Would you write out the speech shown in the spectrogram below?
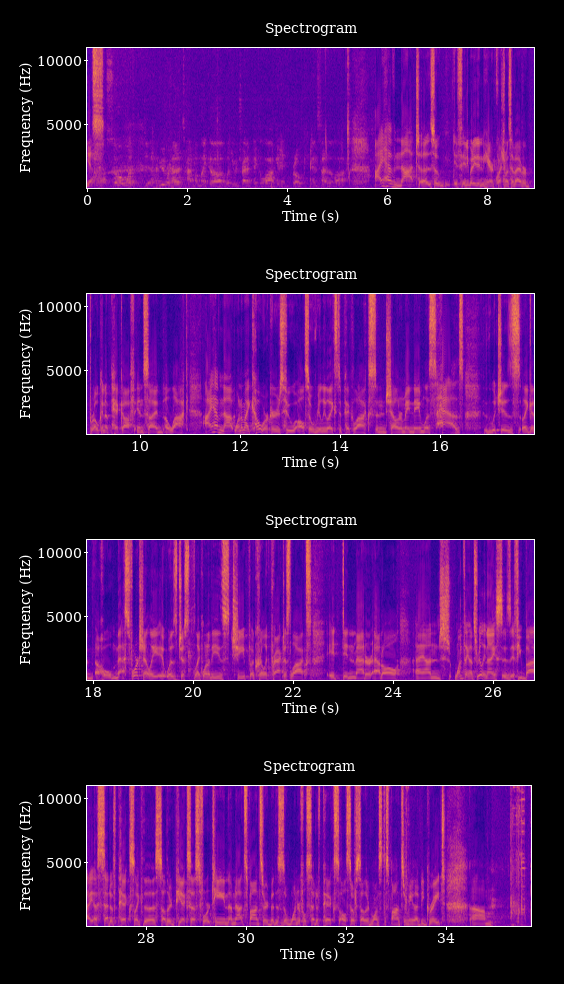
Yes. So what, have you ever had a time when like uh, when you were trying to pick a lock and it broke inside of the lock? I have not. Uh, so if anybody didn't hear, question was, have I ever broken a pick off inside a lock? I have not. One of my coworkers who also really likes to pick locks and shall remain nameless has, which is like a, a whole mess. Fortunately, it was just like one of these cheap acrylic practice locks. It didn't matter at all. And one thing that's really nice is if you buy a set of picks, like the SouthOrd PXS 14, I'm not sponsored, but this is a wonderful set of picks. Also, if SouthOrd wants to sponsor me, that'd be great. Um,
